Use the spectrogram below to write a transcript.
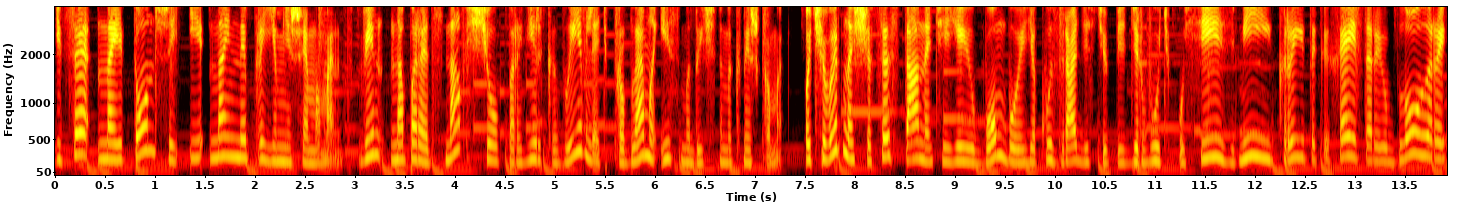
і це найтонший і найнеприємніший момент. Він наперед знав, що перевірки виявлять проблеми із медичними книжками. Очевидно, що це стане тією бомбою, яку з радістю підірвуть усі змі, критики, хейтери, блогери,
